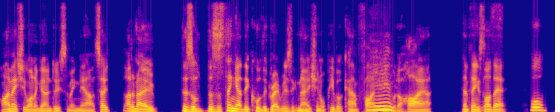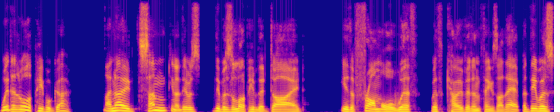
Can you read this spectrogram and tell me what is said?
I'm actually want to go and do something now. So I don't know. There's a there's this thing out there called the Great Resignation, or people can't find mm. people to hire and things yes. like that. Well, where did all the people go? I know some, you know, there was there was a lot of people that died either from or with with COVID and things like that. But there was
